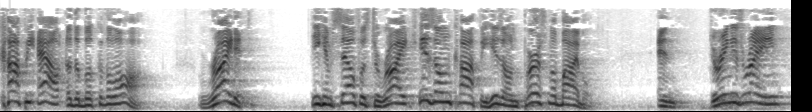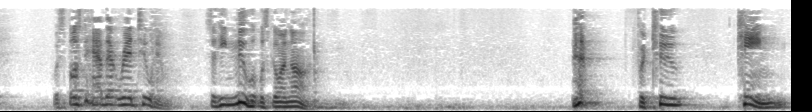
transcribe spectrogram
copy out of the book of the law. Write it. He himself was to write his own copy, his own personal Bible. And during his reign, was supposed to have that read to him. So he knew what was going on. For two king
